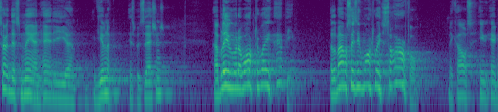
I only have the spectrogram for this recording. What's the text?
Certainly, this man, had he uh, given up his possessions, I believe he would have walked away happy. But the Bible says he walked away sorrowful because he had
